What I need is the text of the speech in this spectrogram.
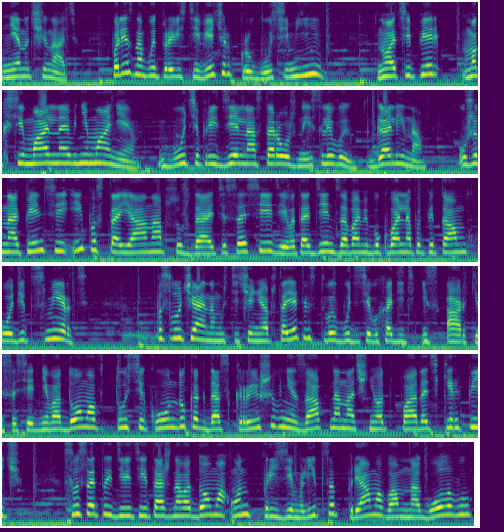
не начинать. Полезно будет провести вечер в кругу семьи. Ну а теперь максимальное внимание. Будьте предельно осторожны, если вы, Галина, уже на пенсии и постоянно обсуждаете соседей. В этот день за вами буквально по пятам ходит смерть. По случайному стечению обстоятельств вы будете выходить из арки соседнего дома в ту секунду, когда с крыши внезапно начнет падать кирпич. С высоты девятиэтажного дома он приземлится прямо вам на голову,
